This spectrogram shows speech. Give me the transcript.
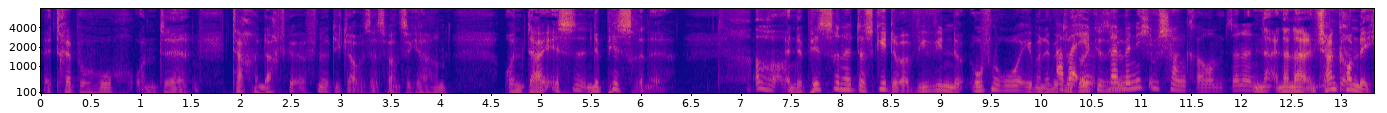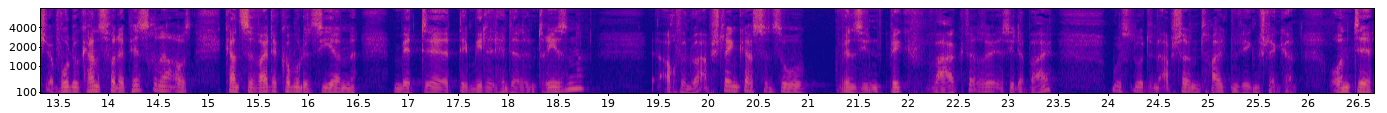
äh, Treppe hoch und äh, Tag und Nacht geöffnet, ich glaube seit 20 Jahren. Und da ist eine Pissrinne. Oh. Eine Pissrinne, das geht aber, wie, wie ein Ofenrohr eben in der Mitte Aber wenn wir nicht im Schankraum, sondern Nein, nein, nein, im Schankraum nicht. Obwohl du kannst von der Pissrinne aus, kannst du weiter kommunizieren mit äh, dem Mädel hinter dem Tresen. Auch wenn du abschlenkerst und so, wenn sie einen Blick wagt, also ist sie dabei. Muss nur den Abstand halten wegen Schlenkern. Und, äh,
